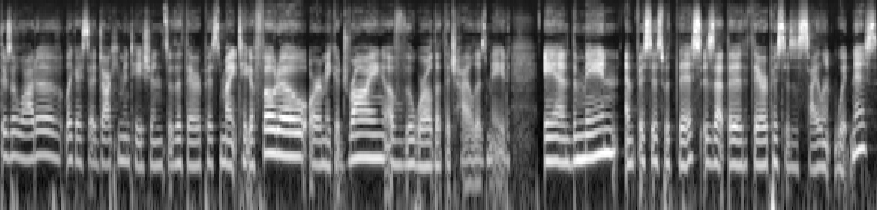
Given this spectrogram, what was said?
There's a lot of, like I said, documentation. So the therapist might take a photo or make a drawing of the world that the child has made and the main emphasis with this is that the therapist is a silent witness,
